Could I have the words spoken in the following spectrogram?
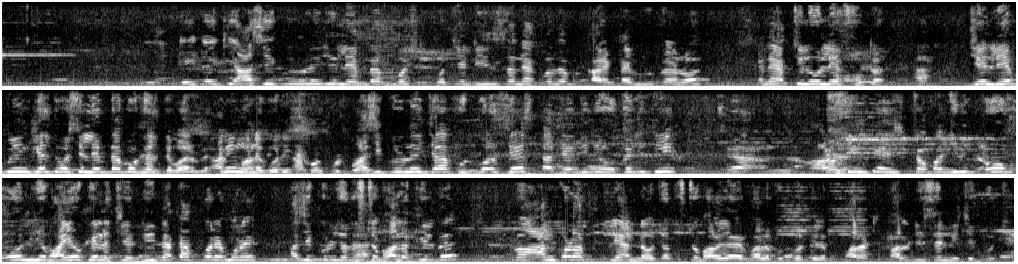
এইটাই কি আশিক যে লেফট ব্যাক কোচের ডিসিশন একমাত্র কারেক্ট টাইম নয়। কেন অ্যাকচুয়ালি ও লেফট ফুটার হ্যাঁ। যে লেফট উইং খেলতে পারছে লেফট ব্যাকও খেলতে পারবে আমি মনে করি। এখন football। আশিক রুনির যা ফুটবল শেষ তাতে যদি ওকে যদি আহ, আরও তিনটে স্টপার যদি ও ও নিজে ভাইও খেলেছে যদি ব্যাক আপ করে মনে হয় আশিক রুনি যথেষ্ট ভালো খেলবে। আনকড়া প্লেয়ার নাও যথেষ্ট ভালো জায়গায় ভালো ফুটবল খেলে ভালো ভালো ডিসিশন নিচে করছে।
